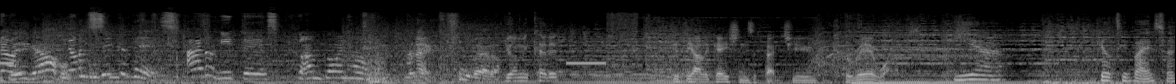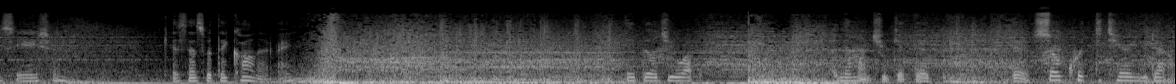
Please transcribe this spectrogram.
No, big album. no, I'm sick of this. I don't need this. I'm going home. Renee, pull that up. You want me to cut it? Did the allegations affect you career-wise? Yeah. Guilty by association. Guess that's what they call it, right? They build you up. And then once you get there, they're so quick to tear you down.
